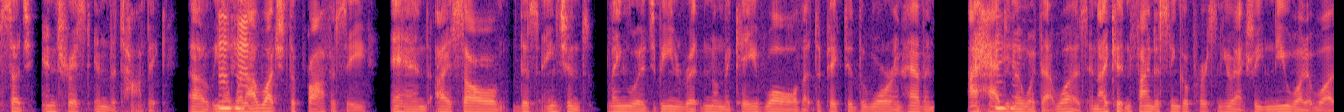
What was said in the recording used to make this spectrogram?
such interest in the topic. Uh, you know, when Mhm. I watched the prophecy and I saw this ancient language being written on the cave wall that depicted the war in heaven, I had to know what that was, and I couldn't find a single person who actually knew what it was.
